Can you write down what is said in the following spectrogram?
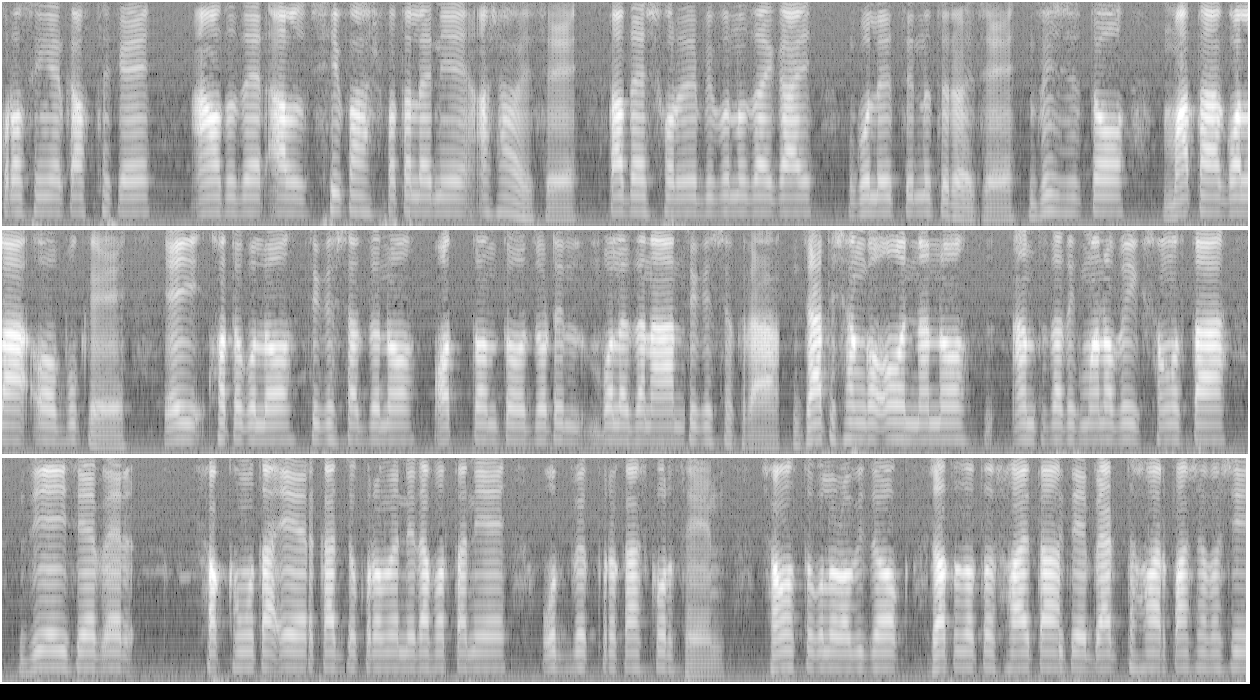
ক্রসিং এর কাছ থেকে আহতদের আল শিফা হাসপাতালে নিয়ে আসা হয়েছে। তাদের শরীরের বিভিন্ন জায়গায় গুলির চিহ্নিত রয়েছে, বিশেষত মাথা, গলা ও বুকে। এই ক্ষতগুলো চিকিৎসার জন্য অত্যন্ত জটিল বলে জানান চিকিৎসকরা। জাতিসংঘ ও অন্যান্য আন্তর্জাতিক মানবিক সংস্থা জিএইচএফ এর সক্ষমতা এর কার্যক্রমের নিরাপত্তা নিয়ে উদ্বেগ প্রকাশ করছেন। সংস্থাগুলোর অভিযোগ, যথাযথ সহায়তা দিতে ব্যর্থ হওয়ার পাশাপাশি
